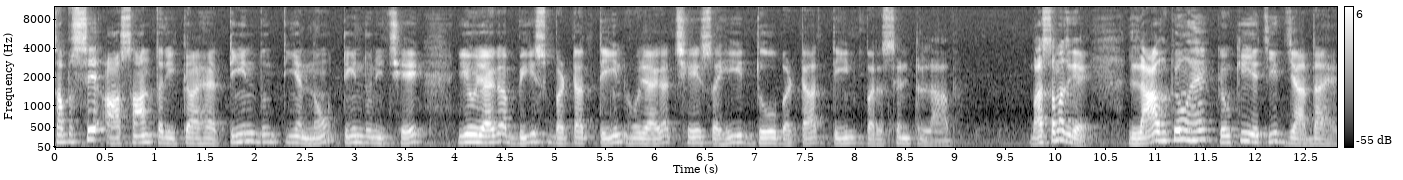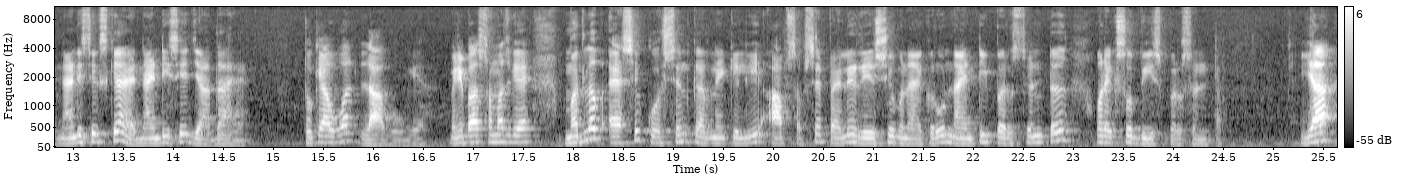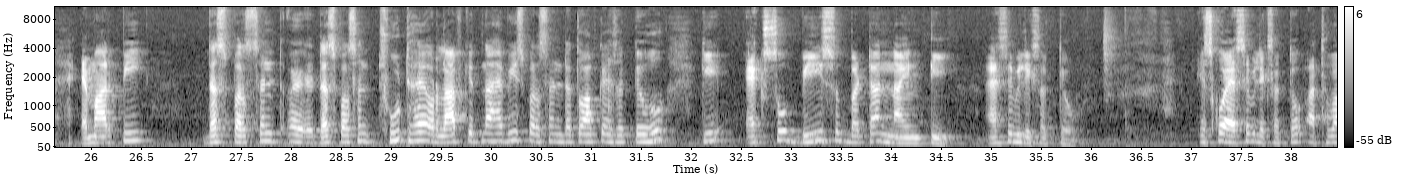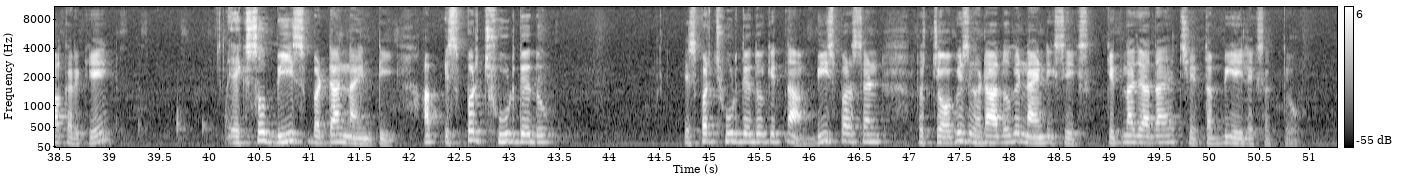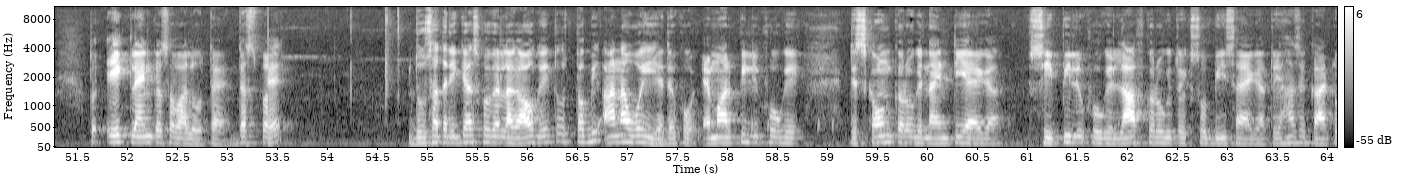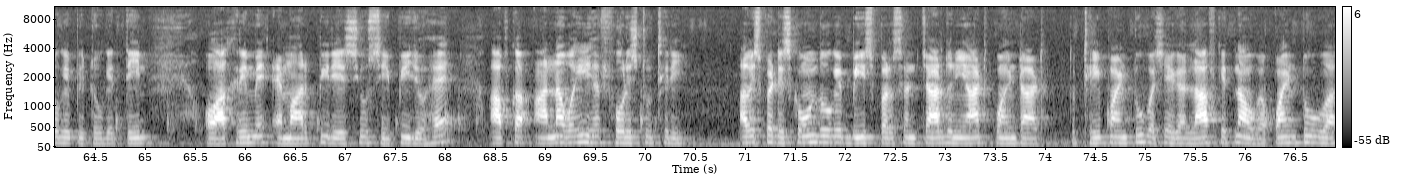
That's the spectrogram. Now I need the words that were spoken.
सबसे आसान तरीका है, तीन दो तीन नौ, तीन दूनी छः, ये हो जाएगा बीस बटा तीन, हो जाएगा छः सही, दो बटा तीन परसेंट लाभ। बात समझ गए? लाभ क्यों है? क्योंकि ये चीज़ ज़्यादा है। 96 क्या है? 90 से ज़्यादा है। तो क्या हुआ? लाभ हो गया। मेरी बात समझ गए? मतलब ऐसे क्वेश्चन करने के लिए आप सबसे पहले रेशियो बनाया करो 90 परसेंट और 120 परसेंट या एम आर पी दस परसेंट दस परसेंट छूट है और लाभ कितना है? बीस परसेंट है। तो आप कह सकते हो कि 120 बटा नाइन्टी ऐसे भी लिख सकते हो। इसको ऐसे भी लिख सकते हो, अथवा करके 120 बटा नाइन्टी अब इस पर छूट दे दो। इस पर छूट दे दो कितना? 20 परसेंट। तो 24 घटा दोगे 96 कितना ज़्यादा है? छः तब भी यही लिख सकते हो। तो एक लाइन का सवाल होता है। दस पर दूसरा तरीका इसको अगर लगाओगे तो तब भी आना वही है। देखो एमआरपी लिखोगे डिस्काउंट करोगे 90 आएगा। सीपी लिखोगे, लाभ करोगे तो 120 आएगा। तो यहाँ से काटोगे, पीटोगे तीन। और आखिरी में एमआरपी रेशियो सीपी जो है, आपका आना वही है फोर इस टू थ्री अब इस पर डिस्काउंट दोगे, बीस परसेंट, चार दुनिया आठ पॉइंट आठ। तो थ्री पॉइंट टू बचेगा, लाभ कितना होगा? पॉइंट टू हुआ।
